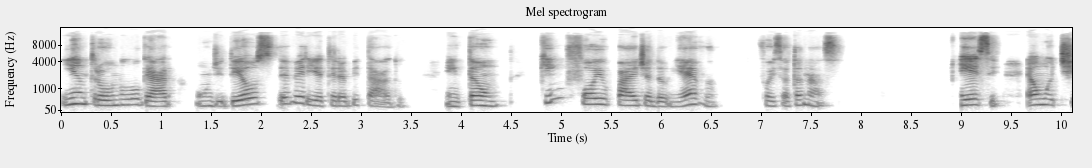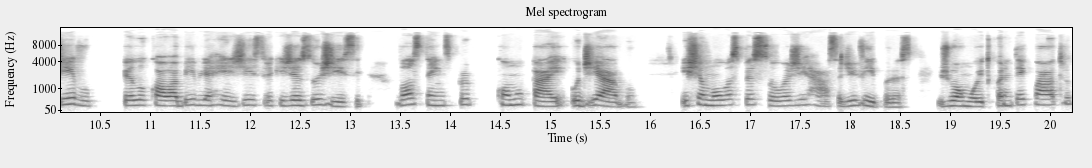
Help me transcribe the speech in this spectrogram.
e entrou no lugar onde Deus deveria ter habitado. Então, quem foi o pai de Adão e Eva? Foi Satanás. Esse é o motivo pelo qual a Bíblia registra que Jesus disse: Vós tendes por, como pai o diabo, e chamou as pessoas de raça de víboras. João 8,44,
